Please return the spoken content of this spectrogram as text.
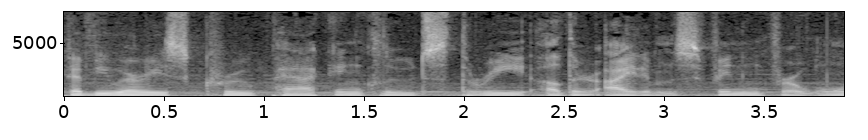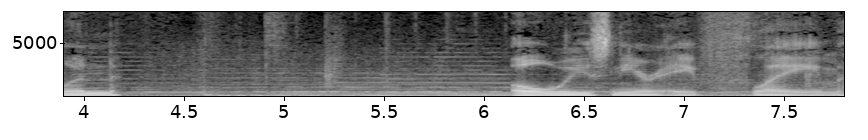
February's crew pack includes three other items, fitting for one. Always near a flame,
